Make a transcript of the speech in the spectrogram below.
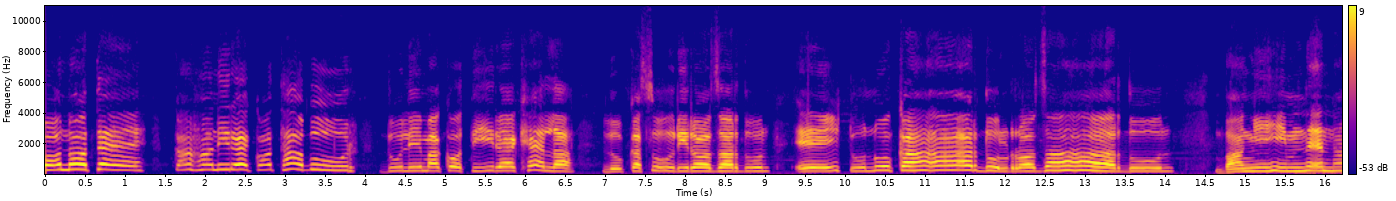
মনতে কাহানিরে কথা বুর। দুলি মাকতিরে খেলা লুকাসুরি রজার দুল। এই টুনু কার দুল, রজার দুল। বাঙিম নে না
